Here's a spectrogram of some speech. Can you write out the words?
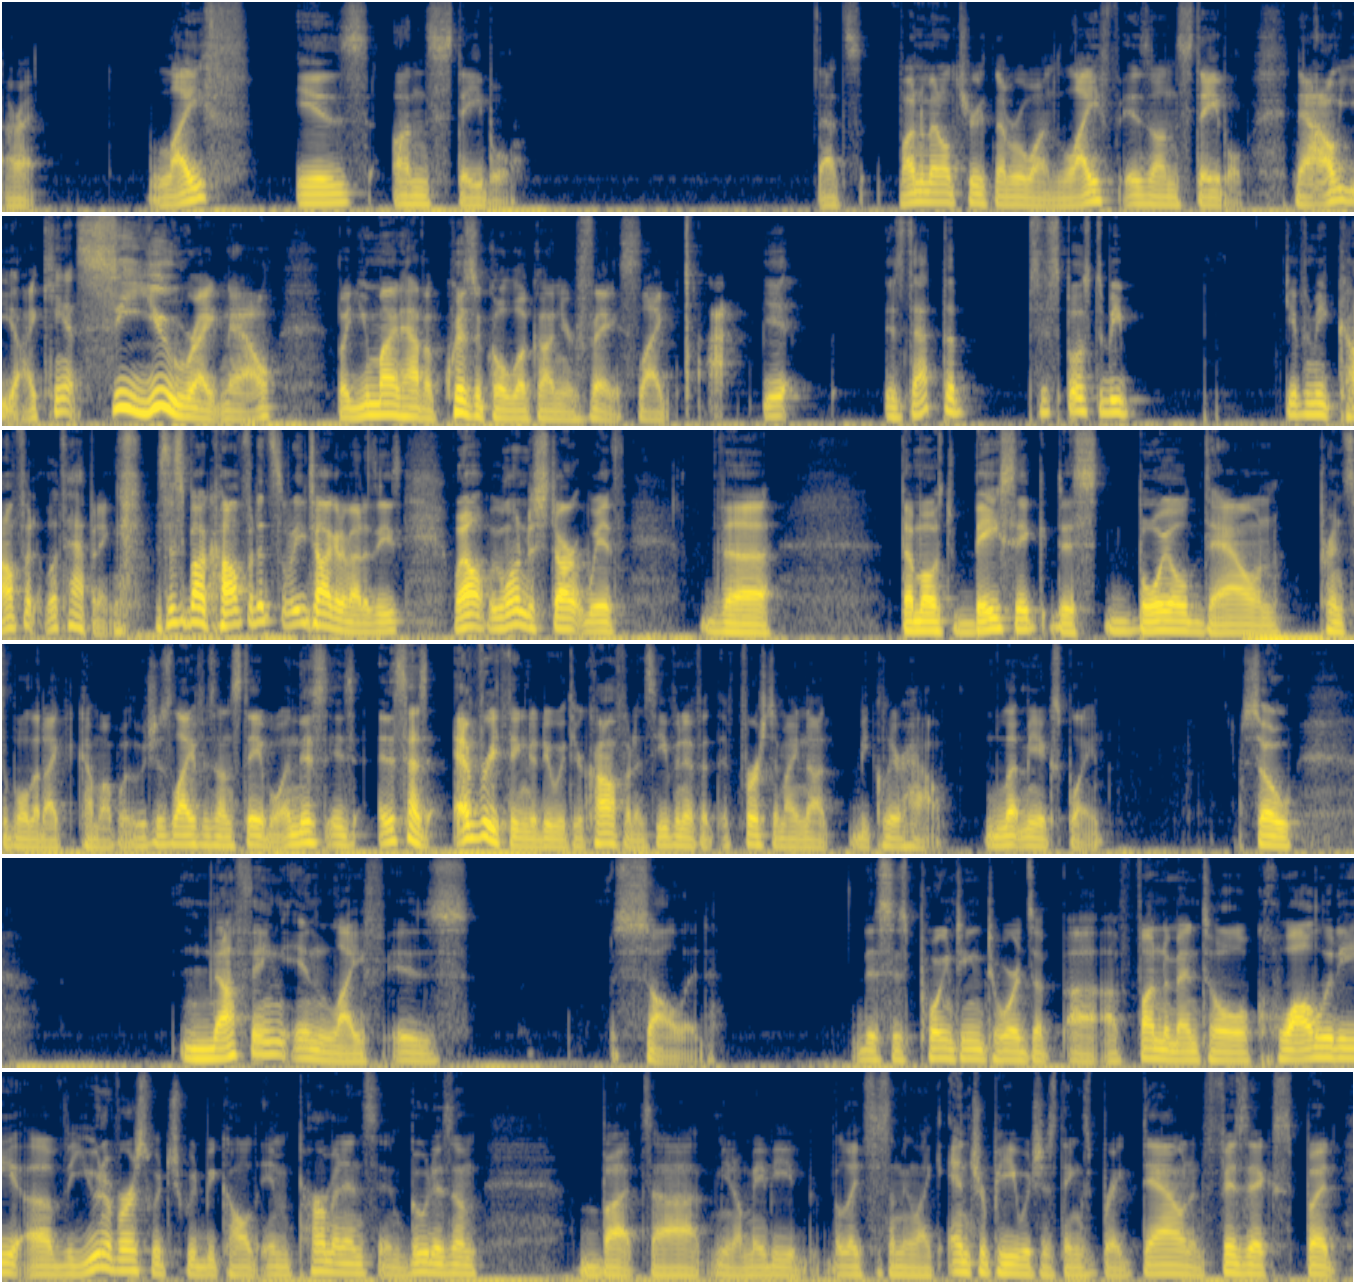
All right. Life is unstable. That's fundamental truth number one. Life is unstable. Now, I can't see you right now, but you might have a quizzical look on your face. Like, ah, is that the, is this supposed to be giving me confidence? What's happening? Is this about confidence? What are you talking about, Aziz? Well, we wanted to start with the, the most basic, just boiled down principle that I could come up with, which is life is unstable. And this is this has everything to do with your confidence, even if at first it might not be clear how. Let me explain. So nothing in life is solid. This is pointing towards a, a, fundamental quality of the universe, which would be called impermanence in Buddhism, but uh, you know maybe relates to something like entropy, which is things break down in physics. But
